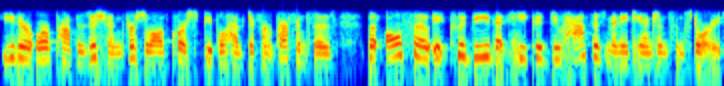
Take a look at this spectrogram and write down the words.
either or proposition. First of all, of course, people have different preferences, but also it could be that he could do half as many tangents and stories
